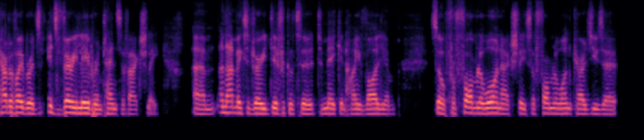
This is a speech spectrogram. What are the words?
carbon fiber, it's, it's very labor intensive actually. Um, and that makes it very difficult to, to make in high volume. So for Formula One, actually, so Formula One cars use a,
